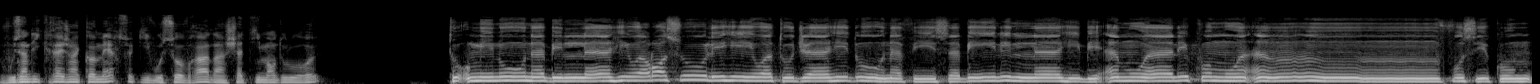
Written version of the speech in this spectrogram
vous indiquerai-je un commerce qui vous sauvera d'un châtiment douloureux تؤمنون بالله ورسوله وتجاهدون في سبيل الله باموالكم وانفسكم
